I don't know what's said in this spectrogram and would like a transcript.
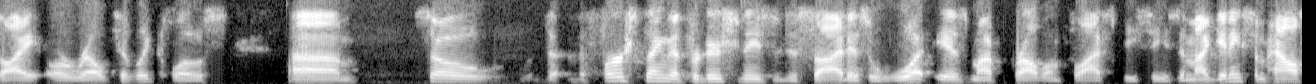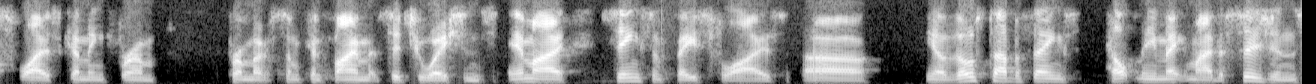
site or relatively close. Um, so the, the first thing the producer needs to decide is what is my problem fly species? Am I getting some house flies coming from from a, some confinement situations? Am I seeing some face flies? Uh, you know, those type of things help me make my decisions.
